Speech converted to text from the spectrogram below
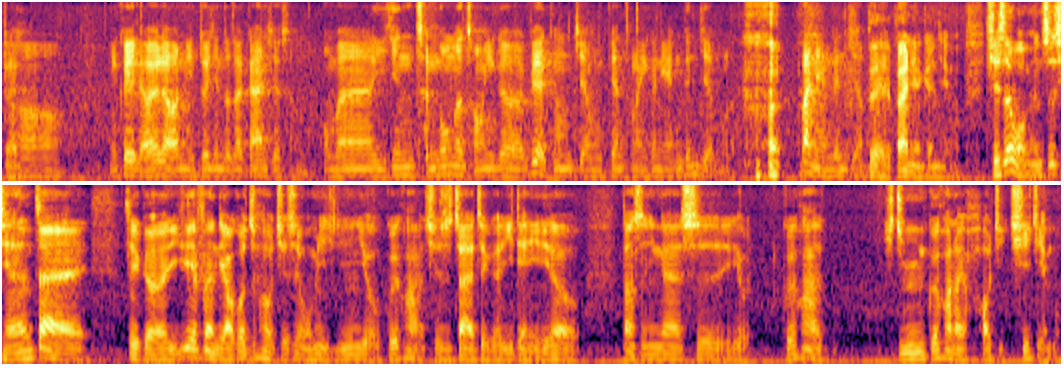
对然后你可以聊一聊你最近都在干些什么。我们已经成功的从一个月更节目变成了一个年更节目了，半年更节目。对，半年更节目。其实我们之前在这个一月份聊过之后，其实我们已经有规划。其实在这个一点一六，当时应该是有规划，已经规划了好几期节目，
